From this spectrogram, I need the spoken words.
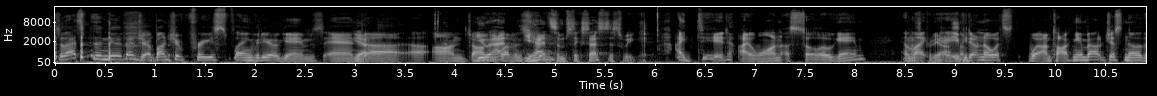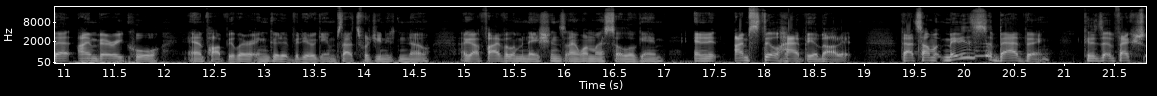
so that's the new adventure. A bunch of priests playing video games and Yep. uh, uh, on John you had Levin's you stream. had some success this week. I did. I won a solo game. And like, pretty if you don't know what's what I'm talking about, just know that I'm very cool and popular and good at video games. That's what you need to know. I got five eliminations and I won my solo game, and it, I'm still happy about it. That's how. Maybe this is a bad thing because it affects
